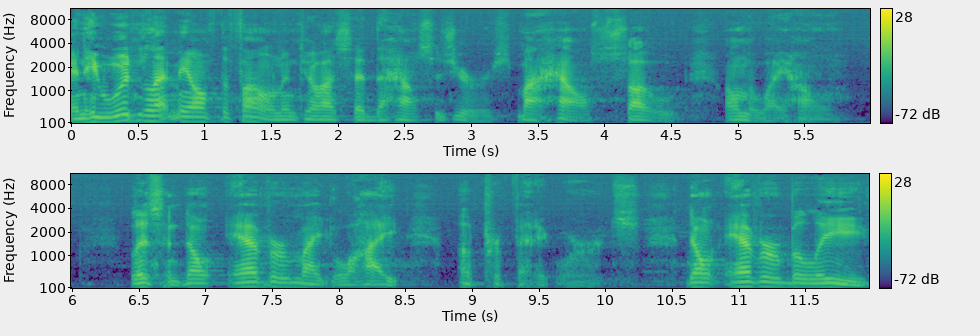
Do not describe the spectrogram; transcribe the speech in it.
And he wouldn't let me off the phone until I said, The house is yours. My house sold on the way home. Listen, don't ever make light of prophetic words. Don't ever believe.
